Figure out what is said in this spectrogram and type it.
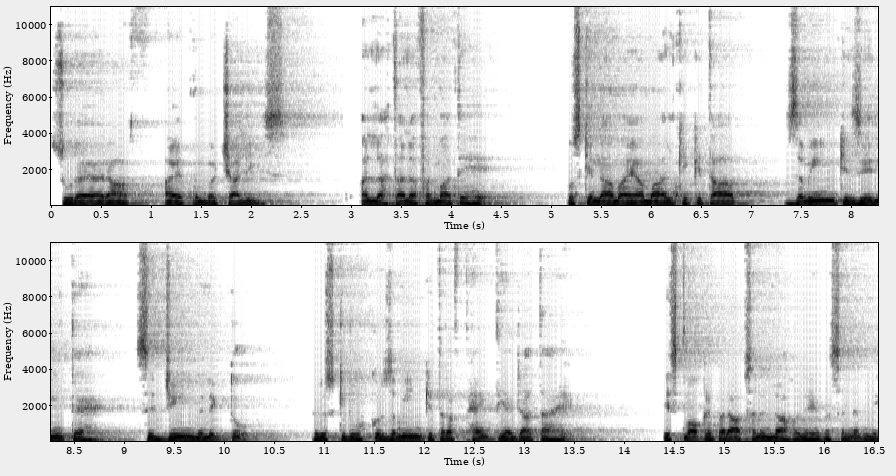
سورہ عراف آیت نمبر چالیس۔ اللہ تعالیٰ فرماتے ہیں، اس کے نامہ اعمال کی کتاب زمین کے زیریں تہ سے جین میں لکھ دو۔ پھر اس کی روح کو زمین کی طرف پھینک دیا جاتا ہے۔ اس موقع پر آپ صلی اللہ علیہ وسلم نے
